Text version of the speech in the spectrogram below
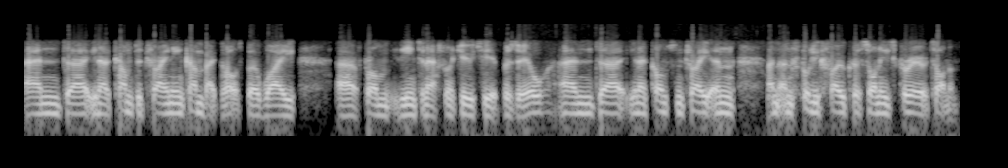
and uh, you know come to training, come back to Hotspur Way. Uh, from the international duty at Brazil, and uh, you know concentrate and, and, and fully focus on his career at Tottenham.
